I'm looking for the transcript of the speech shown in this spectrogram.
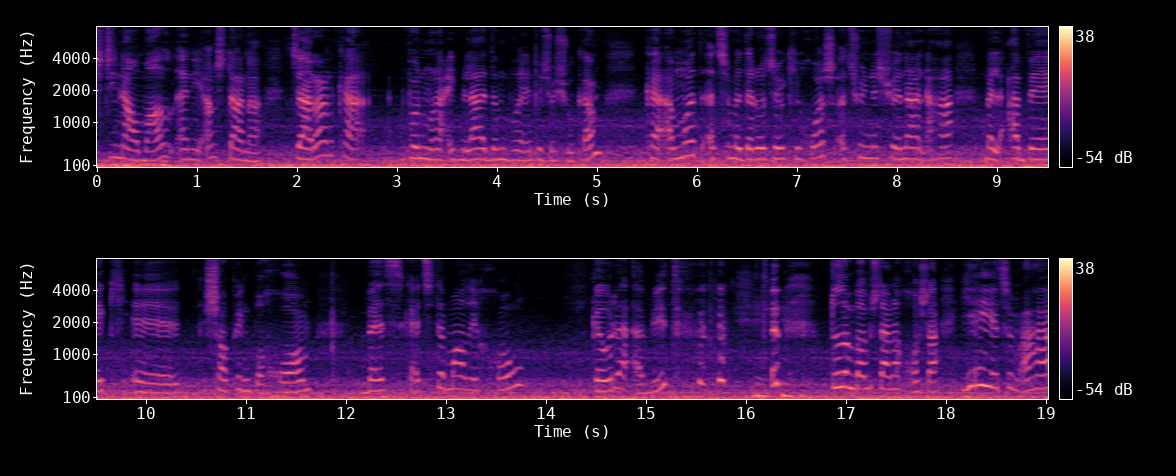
شتی ناوماڵ ئەنی ئەم شتانە جاران کە بۆن مڕعید ملادم بۆێن پێش شوکەم کە ئەمەد ئەچمە دەرۆجێکی خۆش ئەچوینە شوێنان ئەها مەلعبێک شاپنگ بۆ خۆم بەس کە ئەچیتە ماڵی خۆ و گەورە ئەبییت دڵم بەم شتانە خۆشە یەیەچم ئاها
